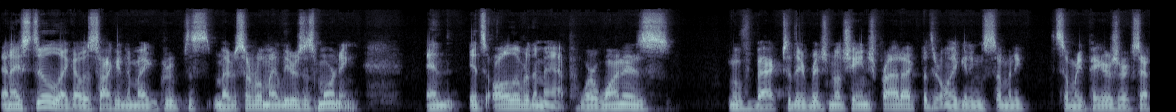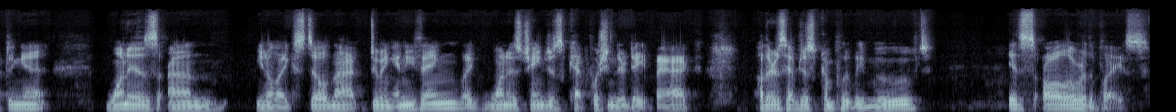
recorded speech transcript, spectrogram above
And I still like I was talking to my group, this, my, several of my leaders this morning, and it's all over the map. Where one is moved back to the original change product, but they're only getting so many so many payers are accepting it. One is on you know like still not doing anything. Like one is changes kept pushing their date back. Others have just completely moved. It's all over the place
